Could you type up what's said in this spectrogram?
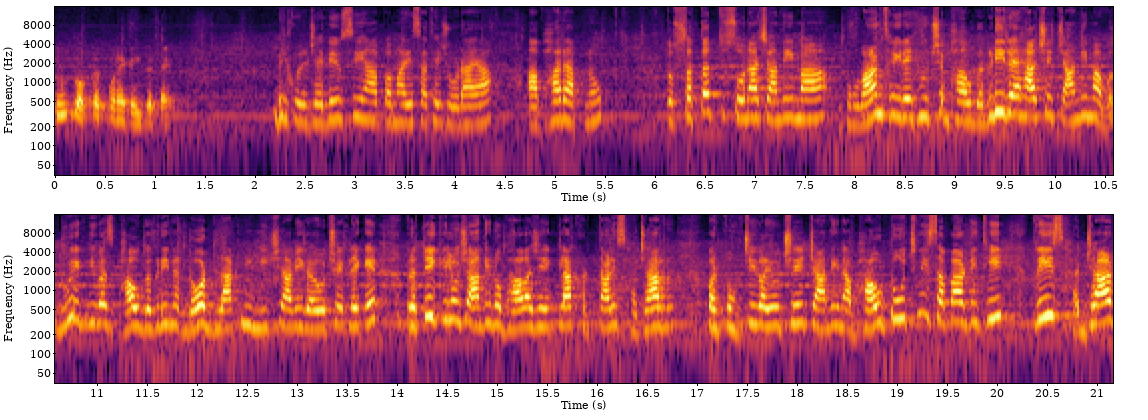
તેવું ચોક્કસપણે કહી શકાય. બિલકુલ. જયદેવસિંહ આપ અમારી સાથે જોડાયા. આભાર આપનો. તો સતત સોના ચાંદીમાં ધોવાણ થઈ રહ્યું છે, ભાવ ગગડી રહ્યા છે. ચાંદીમાં વધુ એક દિવસ ભાવ ગગડીને દોઢ લાખની નીચે આવી ગયો છે, એટલે કે પ્રતિ કિલો ચાંદીનો ભાવ આજે એક લાખ અડતાલીસ હજાર પર પહોંચી ગયો છે. ચાંદીના ભાવ ટોચની સપાટીથી ત્રીસ હજાર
